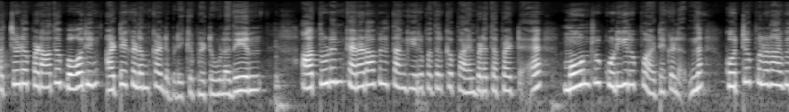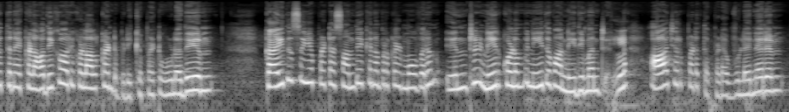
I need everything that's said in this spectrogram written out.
அச்சிடப்படாத போர்டிங் அட்டைகளும் கண்டுபிடிக்கப்பட்டுள்ளது. அத்துடன் கனடாவில் தங்கியிருப்பதற்கு பயன்படுத்தப்பட்ட மூன்று குடியிருப்பு அட்டைகளும் குற்றப்புலனாய்வு திணைக்கள அதிகாரிகளால் கண்டுபிடிக்கப்பட்டுள்ளது. கைது செய்யப்பட்ட சந்தேக நபர்கள் மூவரும் இன்று நீர்கொழும்பு நீதவான் நீதிமன்றில் ஆஜர்படுத்தப்பட உள்ளனர்.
